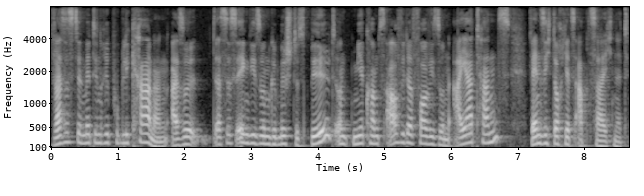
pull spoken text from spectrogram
Was ist denn mit den Republikanern? Also, das ist irgendwie so ein gemischtes Bild und mir kommt es auch wieder vor wie so ein Eiertanz, wenn sich doch jetzt abzeichnet,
